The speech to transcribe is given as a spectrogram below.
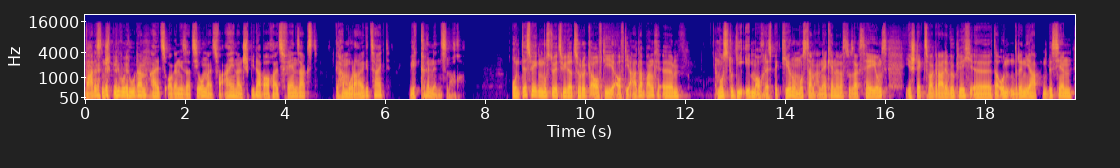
war das ein Spiel, wo du dann als Organisation, als Verein, als Spieler, aber auch als Fan sagst, wir haben Moral gezeigt, wir können es noch. Und deswegen musst du jetzt wieder zurück auf die, auf die Adlerbank. Ähm, musst du die eben auch respektieren und musst dann anerkennen, dass du sagst, hey Jungs, ihr steckt zwar gerade wirklich äh, da unten drin, ihr habt ein bisschen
